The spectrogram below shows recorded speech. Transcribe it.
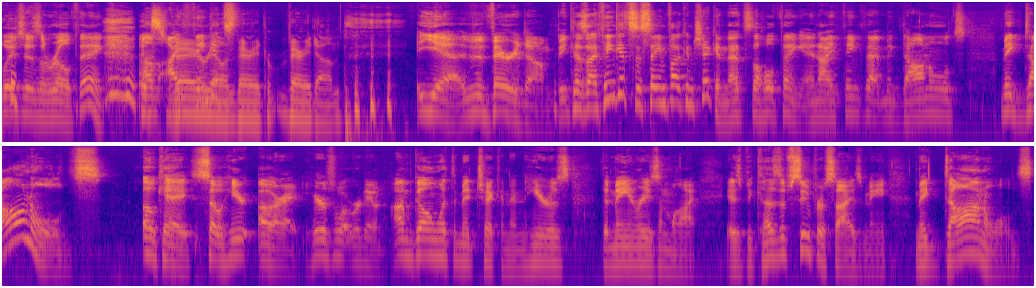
which, is a real thing. Um, It's I very think real it's and very very dumb. yeah, very dumb because I think it's the same fucking chicken. That's the whole thing, and I think that McDonald's, McDonald's. Okay, so here, all right. Here's what we're doing. I'm going with the McChicken, and here's the main reason why is because of Supersize Me. McDonald's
